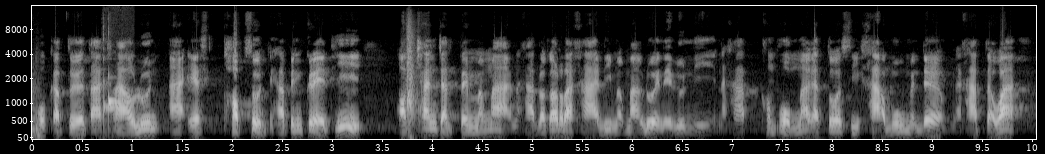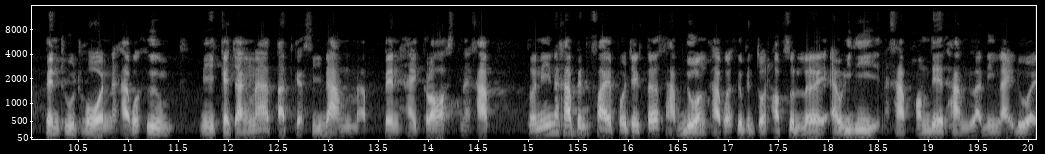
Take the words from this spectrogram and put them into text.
มาพบกับ Toyota Crown รุ่น RS ท็อปสุดนะครับเป็นเกรดที่ออปชั่นจัดเต็มมากๆนะครับแล้วก็ราคาดีมากๆด้วยในรุ่นนี้นะครับของผมมากับตัวสีขาวมุกเหมือนเดิมนะครับแต่ว่าเป็นทูโทนนะครับก็คือมีกระจังหน้าตัดกับสีดำแบบเป็นไฮกลอสนะครับตัวนี้นะครับเป็นไฟโปรเจคเตอร์3ดวงครับก็คือเป็นตัวท็อปสุดเลย LED นะครับพร้อม daytime running light ด้วย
